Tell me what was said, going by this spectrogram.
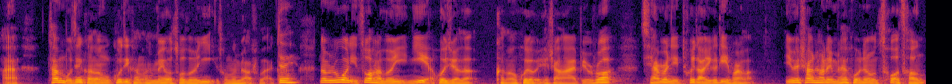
哎，他母亲可能我估计可能是没有坐轮椅，从他描述来看。对。那么如果你坐上轮椅，你也会觉得可能会有一些障碍，比如说前面你推到一个地方了，因为商场里面它会有那种错层，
